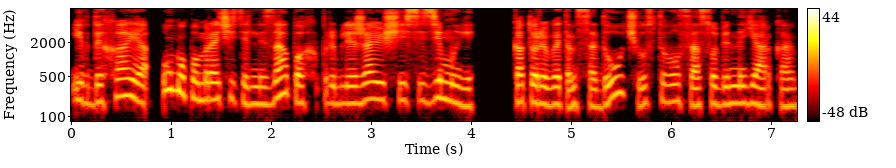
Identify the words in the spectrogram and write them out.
и вдыхая умопомрачительный запах приближающейся зимы, который в этом саду чувствовался особенно ярко.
